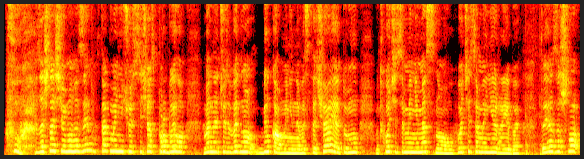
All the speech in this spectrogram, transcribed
Фух, зайшла ще в магазин, так мені щось зараз пробило. У Мене щось видно, білка мені не вистачає, тому от хочеться мені м'ясного, хочеться мені риби. То я зайшла,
